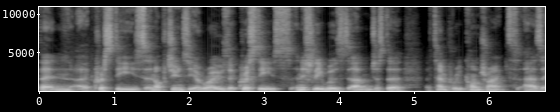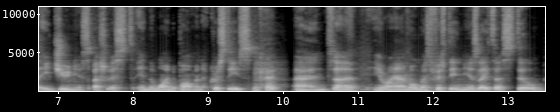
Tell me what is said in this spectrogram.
then uh, Christie's, an opportunity arose at Christie's. Initially, was um, just a, a, temporary contract as a junior specialist in the wine department at Christie's. Okay. And uh, here I am, almost fifteen years later, still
